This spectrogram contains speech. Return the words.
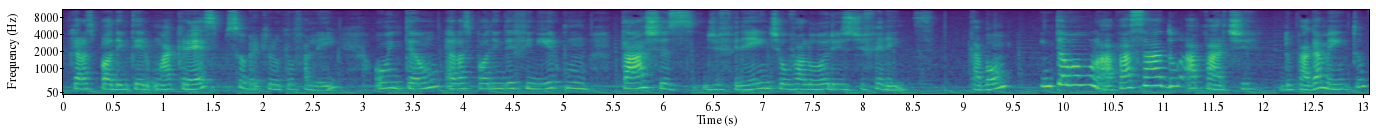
porque elas podem ter um acréscimo sobre aquilo que eu falei, ou então elas podem definir com taxas diferentes ou valores diferentes, tá bom? Então vamos lá, passado a parte do pagamento,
